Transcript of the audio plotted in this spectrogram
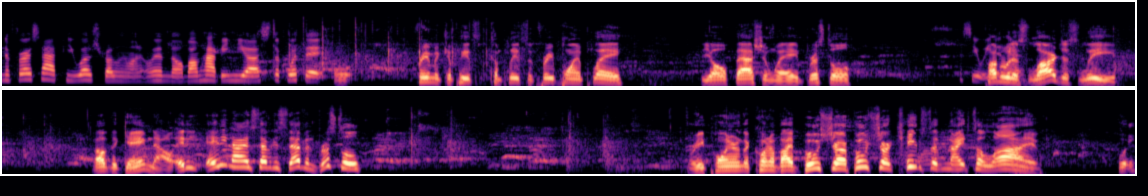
In the first half he was struggling on a rim though, but I'm happy he uh, stuck with it. Well, Freeman completes completes the three-point play the old-fashioned way. Bristol see probably with its largest lead of the game now. 80, 89-77. Bristol. Three-pointer in the corner by Boucher. Boucher keeps the Knights alive. See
